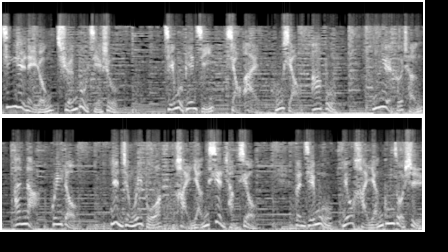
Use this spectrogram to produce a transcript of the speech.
今日内容全部结束。节目编辑小爱、胡晓、阿布，音乐合成安娜、灰豆，认证微博海洋现场秀。本节目由海洋工作室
